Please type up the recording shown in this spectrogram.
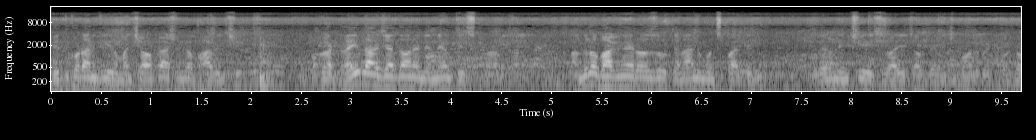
దిద్దుకోవడానికి ఇది మంచి అవకాశంగా భావించి ఒక డ్రైవ్ లాగా చేద్దామనే నిర్ణయం తీసుకున్నారు. అందులో భాగంగా ఈరోజు తెనాలి మున్సిపాలిటీలు ఉదయం నుంచి శివాజీ చౌక్ నుంచి మొదలు పెట్టుకుంటూ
